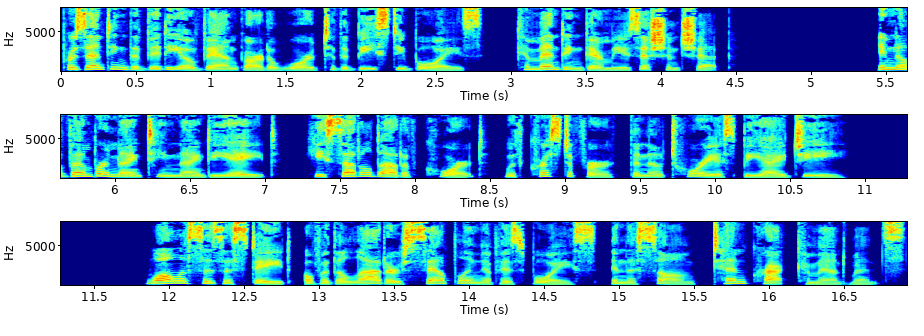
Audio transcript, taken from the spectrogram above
presenting the Video Vanguard Award to the Beastie Boys, commending their musicianship. In November 1998, he settled out of court with Christopher, the notorious B.I.G. Wallace's estate over the latter's sampling of his voice in the song Ten Crack Commandments.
